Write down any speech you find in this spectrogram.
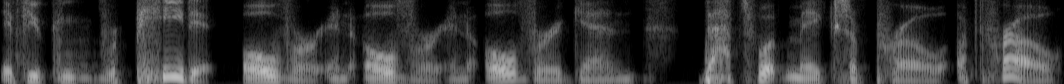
if you can repeat it over and over and over again, that's what makes a pro a pro.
